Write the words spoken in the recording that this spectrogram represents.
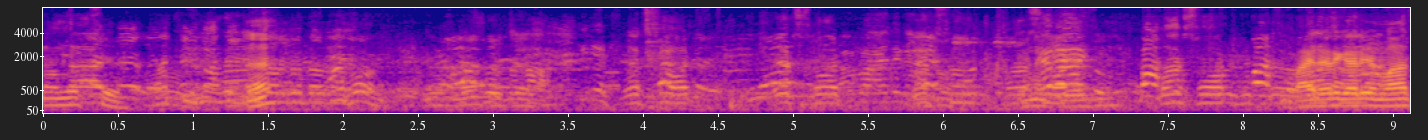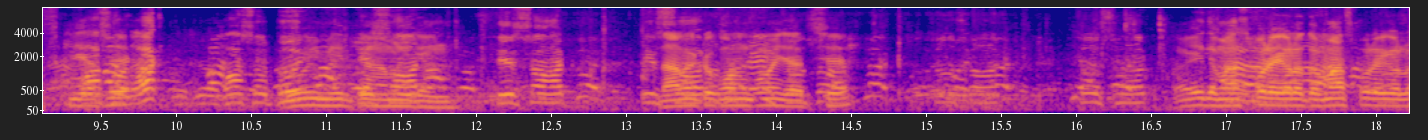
দাম যাচ্ছে? হ্যাঁ? বাইরের গাড়ির মাছ কি আছে? মিরকা আমেরিকান। দাম একটু কম কমে যাচ্ছে। এই তো মাছ পড়ে গেল তো, মাছ পড়ে গেল।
